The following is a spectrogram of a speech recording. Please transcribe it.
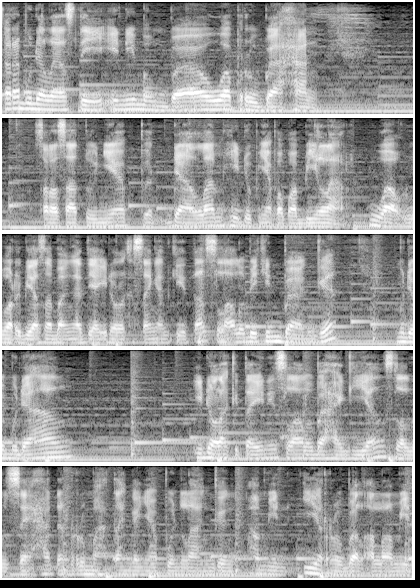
Karena Bunda Lesti ini membawa perubahan salah satunya dalam hidupnya Papa Bilar. Wow luar biasa banget ya idola kesayangan kita selalu bikin bangga. Mudah-mudahan idola kita ini selalu bahagia selalu sehat dan rumah tangganya pun langgeng. Amin. Ya robbal alamin.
